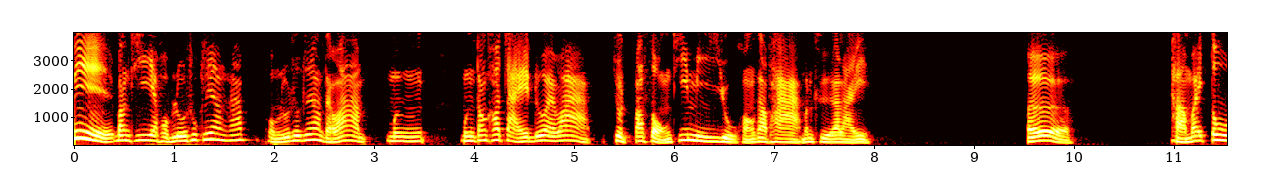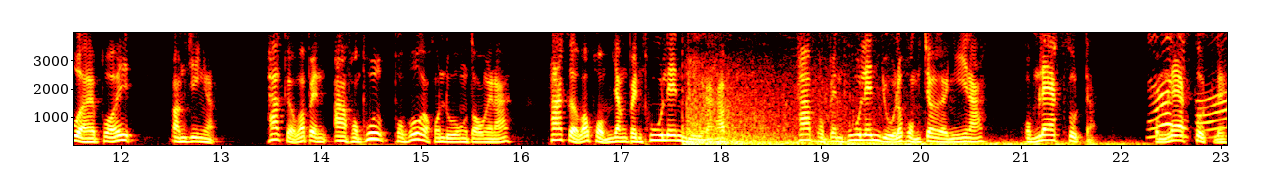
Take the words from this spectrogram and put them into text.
นี่บางทีอะผมรู้ทุกเรื่องครับ ผมรู้ทุกเรื่องแต่ว่ามึงมึงต้องเข้าใจด้วยว่า จุดประสงค์ที่มีอยู่ของสภามันคืออะไร เออ ถามว่าไอ้ตู้อะพอยความจริงอะถ้าเกิดว่าเป็นอ่าผมพูดผมพูดกับคนดูตรงๆเลยนะถ้าเกิดว่าผมยังเป็นผู้เล่นอยู่นะครับ ถ้าผมเป็นผู้เล่นอยู่แล้วผมเจออย่างนี้นะ ผมแลกสุดอะผมแลกสุดเลย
